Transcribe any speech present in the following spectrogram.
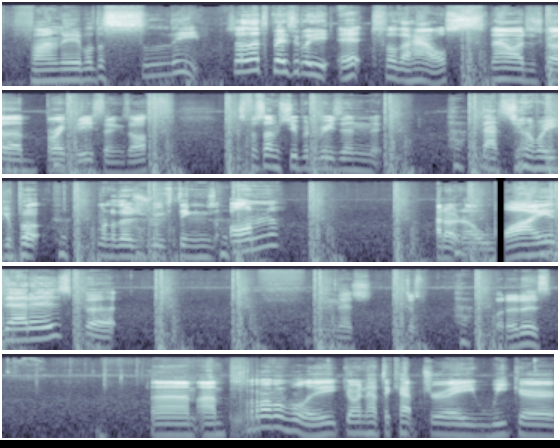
Finally able to sleep. So that's basically it for the house. Now I just gotta break these things off. Because for some stupid reason, that's the only way you can put one of those roof things on. I don't know why that is, but that's just what it is. Um, I'm probably going to have to capture a weaker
